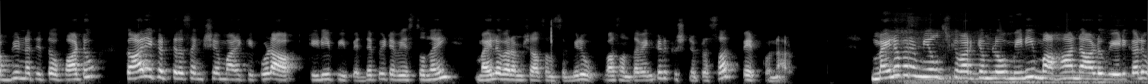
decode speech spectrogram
అభ్యున్నతితో పాటు కార్యకర్తల సంక్షేమానికి కూడా టీడీపీ పెద్దపీట వేస్తోందని మైలవరం శాసనసభ్యులు వసంత వెంకటకృష్ణ ప్రసాద్ పేర్కొన్నారు. మైలవరం నియోజకవర్గంలో మినీ మహానాడు వేడుకలు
